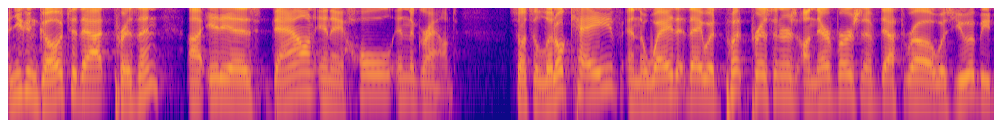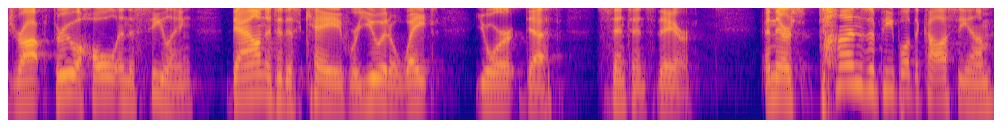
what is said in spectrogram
and you can go to that prison. Uh, it is down in a hole in the ground. So it's a little cave, and the way that they would put prisoners on their version of death row was you would be dropped through a hole in the ceiling down into this cave where you would await your death sentence there. And there's tons of people at the Coliseum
